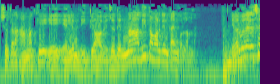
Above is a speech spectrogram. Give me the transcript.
সুতরাং আমাকে এই এলেম দিতে হবে। যদি না দিত আমার দিন কায়েম করলাম না। এবার বোঝা গেছে?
